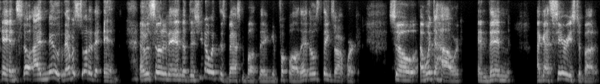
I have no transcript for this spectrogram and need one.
and so I knew that was sort of the end. That was sort of the end of this. You know what this basketball thing and football, those things aren't working. So I went to Howard and then I got serious about it.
